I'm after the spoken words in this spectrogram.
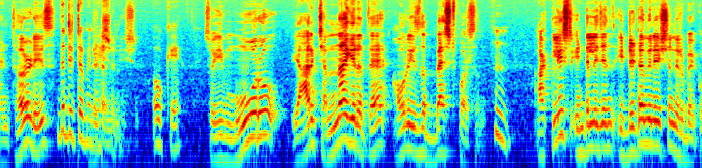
and third is the determination determination okay so ಈ ಮೂರು ಯಾರಿಗೆ ಚೆನ್ನಾಗಿರುತ್ತೆ ಅವರು is the best person at least intelligence determination ಇರಬೇಕು.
